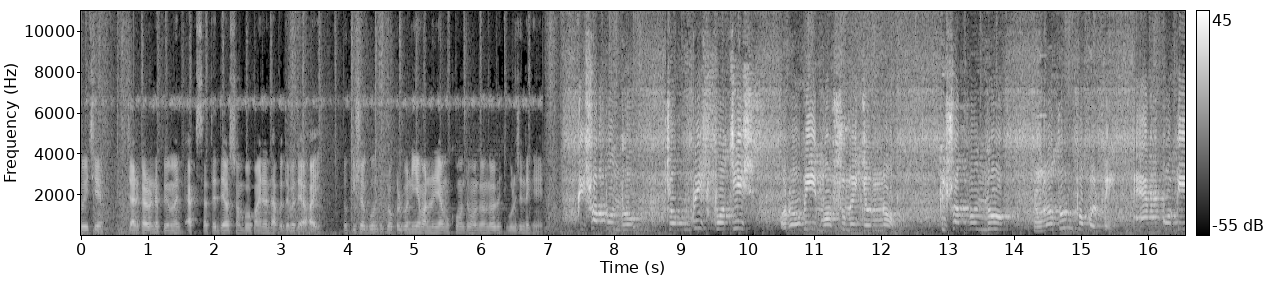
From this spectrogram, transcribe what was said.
রয়েছে, যার কারণে পেমেন্ট একসাথে দেওয়া সম্ভব হয় না, ধাপে ধাপে দেওয়া হয়। তো কৃষক বন্ধু প্রকল্প নিয়ে মাননীয় মুখ্যমন্ত্রী মমতা বন্দ্যোপাধ্যায় কি বলেছেন দেখে নিন। কৃষক বন্ধু, চব্বিশ পঁচিশ রবি মরশুমের জন্য কৃষক বন্ধু নতুন প্রকল্পে এক কোটি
